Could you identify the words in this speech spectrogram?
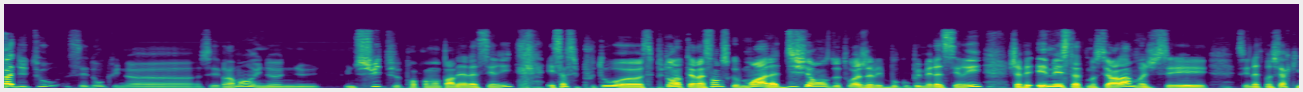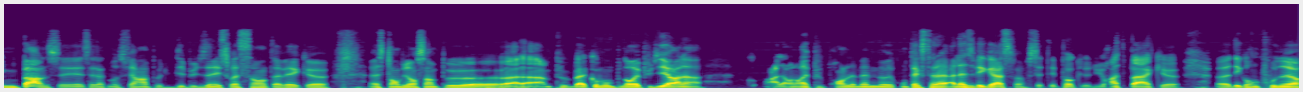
pas du tout. C'est donc une, euh, c'est vraiment une, une, une suite proprement parlée à la série. Et ça, c'est plutôt, euh, c'est plutôt intéressant parce que moi, à la différence de toi, j'avais beaucoup aimé la série. J'avais aimé cette atmosphère-là. Moi, c'est, c'est une atmosphère qui me parle. C'est cette atmosphère un peu du début des années 60 avec euh, cette ambiance un peu, euh, un peu, bah, comme on aurait pu dire à la alors on aurait pu prendre le même contexte à, la- à Las Vegas, cette époque du Rat Pack, euh, euh, des grands crooners,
